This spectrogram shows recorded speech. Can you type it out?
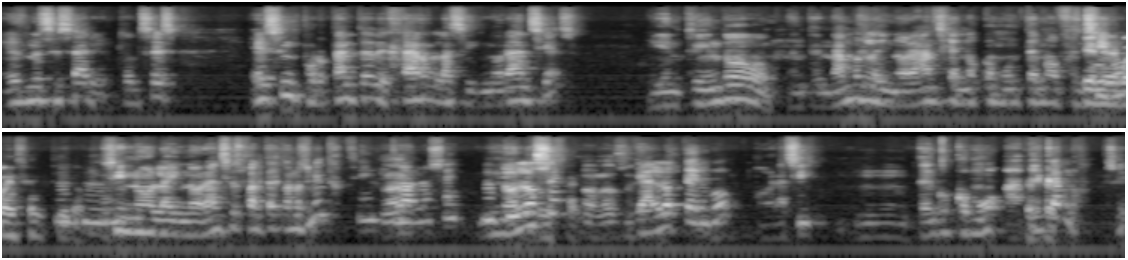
es necesario. Entonces, es importante dejar las ignorancias y entiendo, entendamos la ignorancia no como un tema Tiene ofensivo, buen sentido. Sino la ignorancia es falta de conocimiento. Sí, Claro. no lo sé. No lo sé, No lo sé. ya lo tengo, ahora sí, mm, tengo cómo aplicarlo. ¿sí?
